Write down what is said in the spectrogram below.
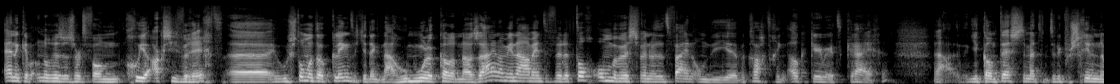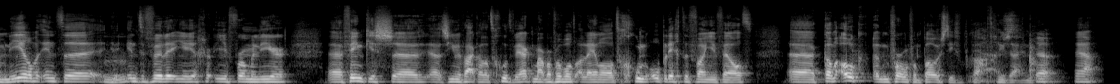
En ik heb ook nog eens een soort van goede actie verricht. Eh, hoe stom het ook klinkt, dat je denkt, nou, hoe moeilijk kan het nou zijn om je naam in te vullen? Toch onbewust vinden we het fijn om die eh, bekrachtiging elke keer weer te krijgen. Nou, je kan testen met natuurlijk verschillende manieren om het in te, Mhm. in te vullen in je, in je formulier. Eh, vinkjes ja, zien we vaak dat het goed werkt, maar bijvoorbeeld alleen al het groen oplichten van je veld kan ook een vorm van positieve bekrachtiging zijn. Ja. Ja.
